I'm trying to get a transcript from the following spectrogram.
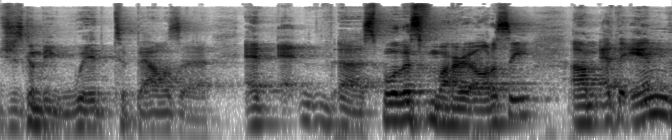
she's going to be wed to Bowser. And, and uh, spoilers for Mario Odyssey. Um, at the end,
